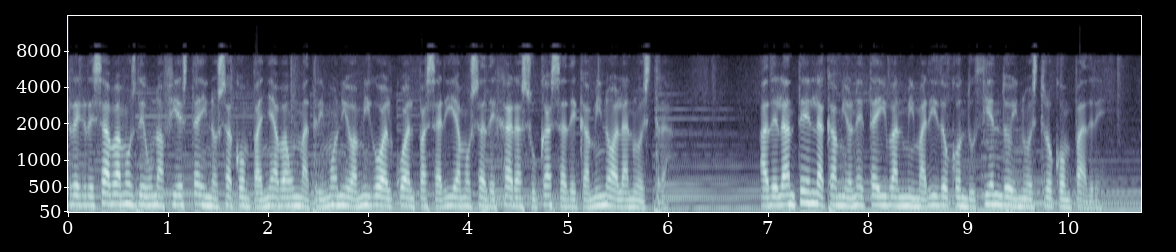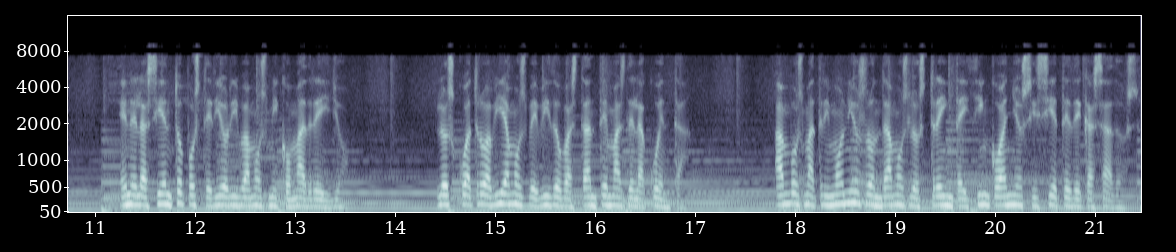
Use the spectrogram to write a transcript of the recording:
Regresábamos de una fiesta y nos acompañaba un matrimonio amigo al cual pasaríamos a dejar a su casa de camino a la nuestra. Adelante en la camioneta iban mi marido conduciendo y nuestro compadre. En el asiento posterior íbamos mi comadre y yo. Los cuatro habíamos bebido bastante más de la cuenta. Ambos matrimonios rondamos los 35 años y 7 de casados.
